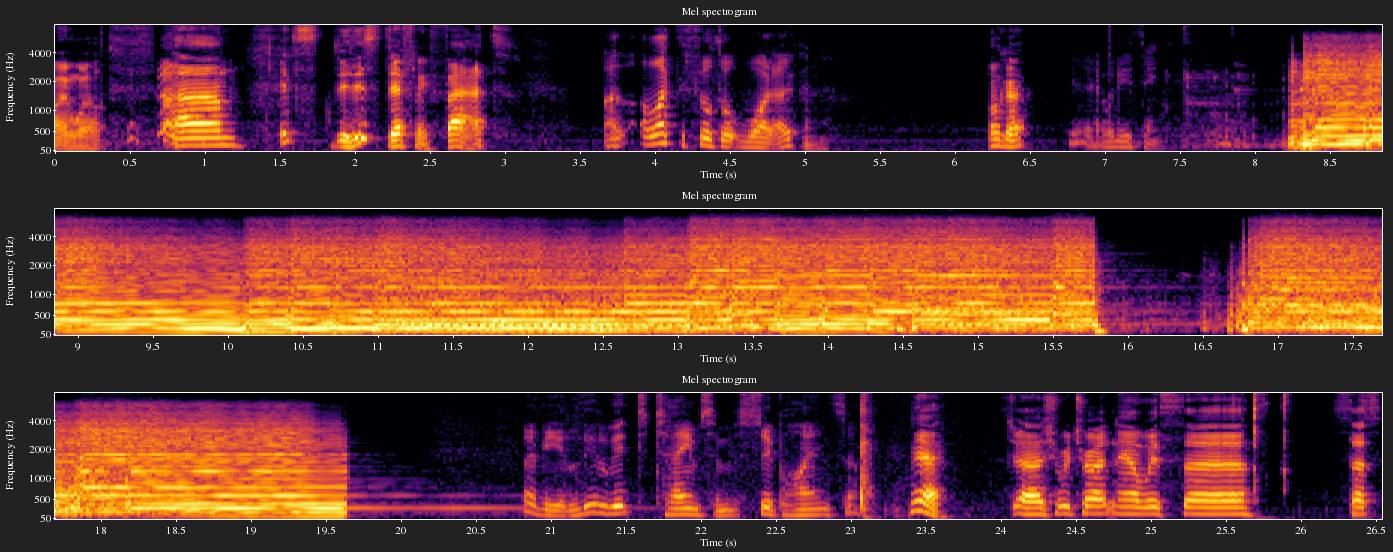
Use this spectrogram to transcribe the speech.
That went well. Um, it's it is definitely fat. I, I like the filter wide open. Okay. Yeah, what do you think? Maybe a little bit to tame some super high end stuff. Yeah. Uh, should we try it now with uh, that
